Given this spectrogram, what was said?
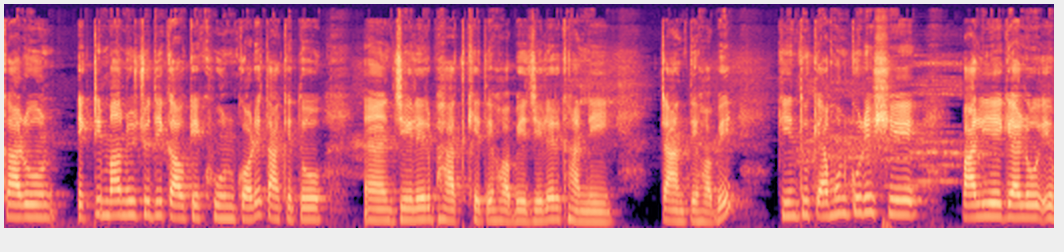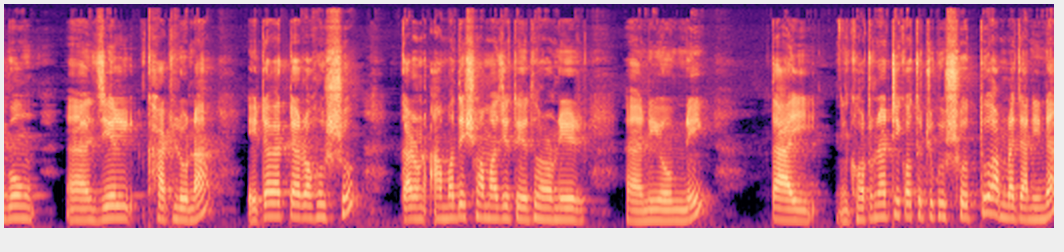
কারণ একটি মানুষ যদি কাউকে খুন করে, তাকে তো জেলের ভাত খেতে হবে, জেলের ঘানি টানতে হবে। কিন্তু কেমন করে সে পালিয়ে গেল এবং জেল খাটলো না, এটাও একটা রহস্য। কারণ আমাদের সমাজে তো এ ধরনের নিয়ম নেই। তাই ঘটনাটি কতটুকু সত্য আমরা জানি না।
